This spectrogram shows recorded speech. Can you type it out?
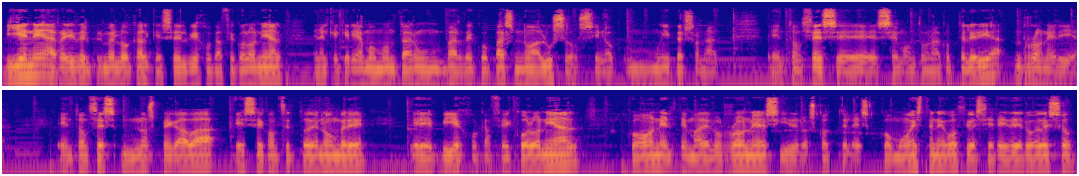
viene a raíz del primer local, que es el viejo Café Colonial, en el que queríamos montar un bar de copas no al uso, sino muy personal. Entonces eh, se montó una coctelería, ronería. Entonces nos pegaba ese concepto de nombre eh, viejo Café Colonial con el tema de los rones y de los cócteles. Como este negocio es heredero de eso,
